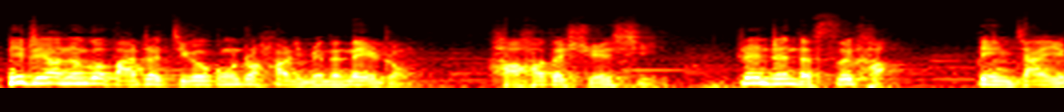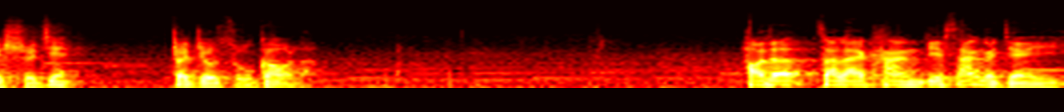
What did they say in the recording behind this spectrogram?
你只要能够把这几个公众号里面的内容好好的学习，认真的思考，并加以实践，这就足够了。好的，再来看第三个建议：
